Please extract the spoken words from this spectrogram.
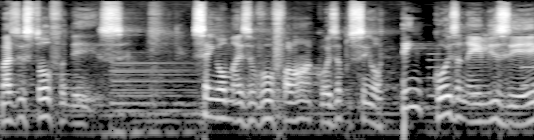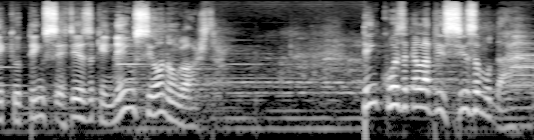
Mas o Estofo diz: Senhor, mas eu vou falar uma coisa para o Senhor. Tem coisa na Elisier que eu tenho certeza que nem o Senhor não gosta. Tem coisa que ela precisa mudar.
